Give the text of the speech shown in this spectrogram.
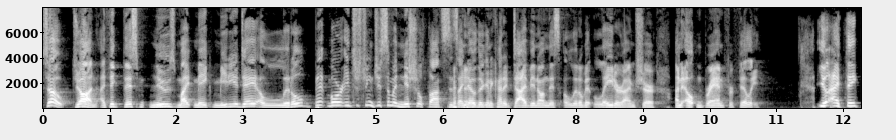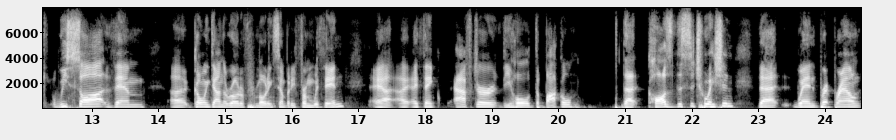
So, John, I think this news might make Media Day a little bit more interesting. Just some initial thoughts, since I know they're going to kind of dive in on this a little bit later, I'm sure, on Elton Brand for Philly. Yeah, I think we saw them uh, going down the road of promoting somebody from within. Uh, I, I, think after the whole debacle that caused this situation, that when Brett Brown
